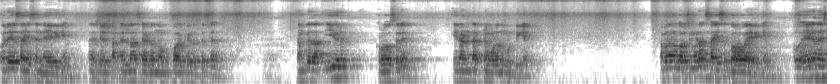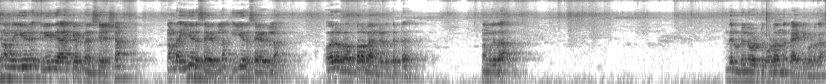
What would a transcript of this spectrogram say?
ഒരേ സൈസ് തന്നെ ആയിരിക്കും. അതിനുശേഷം എല്ലാ സൈഡും ഒന്ന് ഒപ്പാക്കി എടുത്തിട്ട് നമുക്കിത് ഈ ഒരു ക്രോസിൽ ഈ രണ്ടറ്റം കൂടെ ഒന്ന് മുട്ടിക്കാം. അപ്പോൾ നമുക്ക് കുറച്ചും കൂടെ സൈസ് കുറവായിരിക്കും. അപ്പോൾ ഏകദേശം നമ്മൾ ഈ ഒരു രീതി ആക്കിയെടുത്തതിന് ശേഷം നമ്മുടെ ഈ ഒരു സൈഡിലും ഈ ഒരു സൈഡിലും ഒരു റബ്ബർ ബാൻഡ് എടുത്തിട്ട് നമുക്കിതാ ഇതിനുള്ളിലോട്ട് കൂടെ ഒന്ന് കയറ്റി കൊടുക്കാം.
